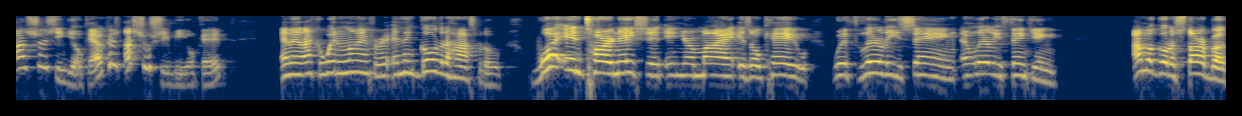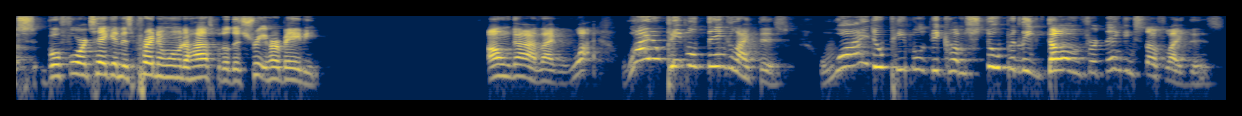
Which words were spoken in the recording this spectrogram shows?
I'm sure she'd be okay. I'm sure she'd be okay. And then I can wait in line for it, and then go to the hospital. What incarnation in your mind is okay with literally saying and literally thinking, I'm gonna go to Starbucks before taking this pregnant woman to hospital to treat her baby? Oh God, like what? Why do people think like this? Why do people become stupidly dumb for thinking stuff like this?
